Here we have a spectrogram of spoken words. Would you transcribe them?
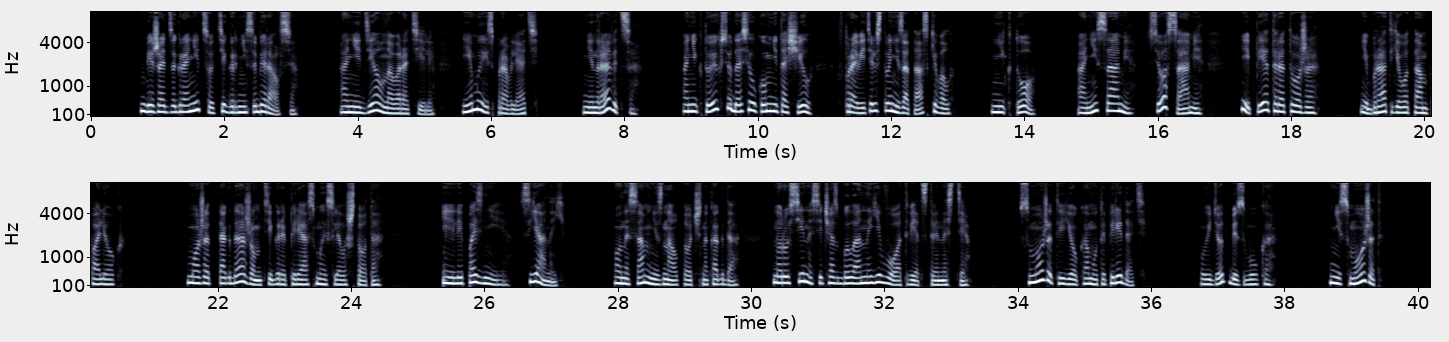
Бежать за границу тигр не собирался. Они дел наворотили, им и исправлять. Не нравится? А никто их сюда силком не тащил — в правительство не затаскивал. Никто. Они сами, все сами. И Петра тоже. И брат его там полег. Может, тогда Жом Тигра переосмыслил что-то. Или позднее, с Яной. Он и сам не знал точно, когда. Но Русина сейчас была на его ответственности. Сможет ее кому-то передать? Уйдет без звука. Не сможет?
